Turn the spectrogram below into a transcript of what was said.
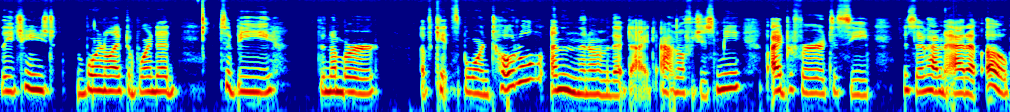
they changed born alive to born dead to be the number of kits born total and then the number that died i don't know if it's just me but i'd prefer to see instead of having to add up oh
